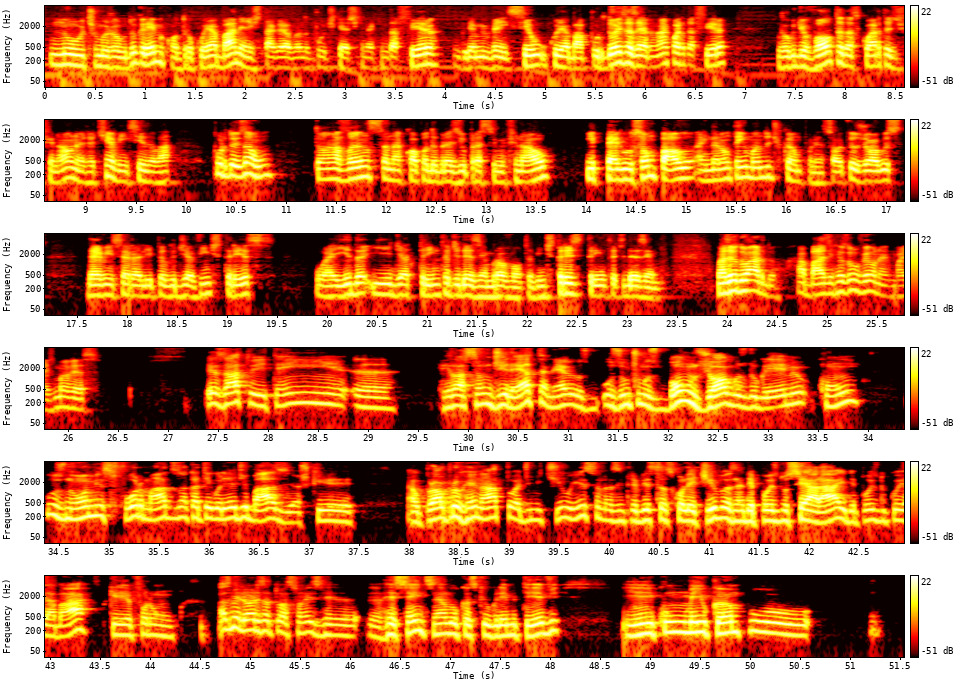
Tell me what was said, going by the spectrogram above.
no último jogo do Grêmio contra o Cuiabá, né? A gente tá gravando o podcast aqui na quinta-feira. O Grêmio venceu o Cuiabá por 2 a 0 na quarta-feira. Jogo de volta das quartas de final, né? Já tinha vencido lá por 2 a 1 Então avança na Copa do Brasil para a semifinal e pega o São Paulo. Ainda não tem o mando de campo, né? Só que os jogos devem ser ali pelo dia 23, a ida, e dia 30 de dezembro a volta. 23 e 30 de dezembro. Mas, Eduardo, a base resolveu, né? Mais uma vez. Exato, e tem uh, relação direta, né? Os, os, últimos bons jogos do Grêmio com os nomes formados na categoria de base. Acho que o próprio Renato admitiu isso nas entrevistas coletivas, né? Depois do Ceará e depois do Cuiabá, porque foram as melhores atuações recentes, né, Lucas, que o Grêmio teve, e com um meio-campo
